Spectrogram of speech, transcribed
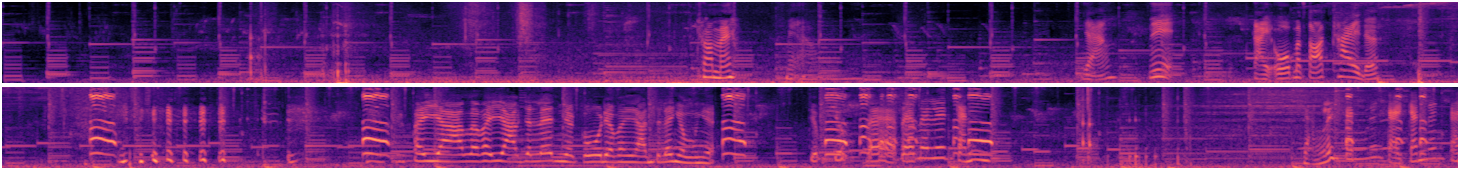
ชอบไหมไม่เอาหยางนี่ ไก่โอ๊บมาตอดไข่เด้อพยายามพยายามจะเล่นกับกูเดี๋ยวพยายามจะเล่นกับมึงเนี่ยจุ๊บจุ๊บแปะแปะไม่เล่นกันอยางเล่นกันเล่นไก่กันเล่นไก่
